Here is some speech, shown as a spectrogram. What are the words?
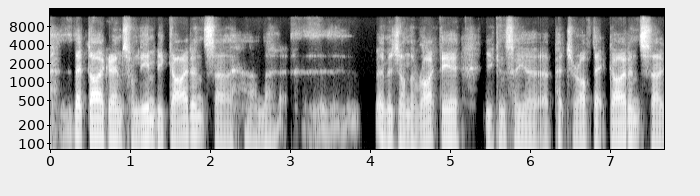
that diagram's from the MBIE guidance uh, on the uh, image on the right there. You can see a, a, picture of that guidance. So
